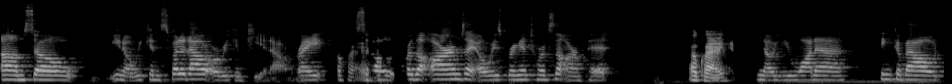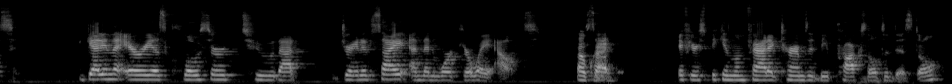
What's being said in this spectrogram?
Um, so you know we can sweat it out or we can pee it out, right? Okay. So for the arms, I always bring it towards the armpit okay. you know you want to think about getting the areas closer to that drainage site and then work your way out Okay. So if you're speaking lymphatic terms it'd be proximal to distal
